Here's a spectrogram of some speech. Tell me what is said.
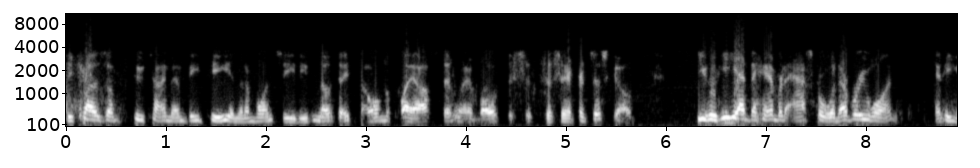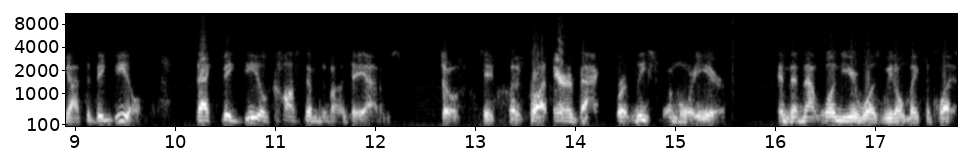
because of two-time MVP and the number one seed, even though they fell in the playoffs at Lambeau to, to San Francisco, he, he had the hammer to ask for whatever he wanted, and he got the big deal. That big deal cost them Davante Adams. So it, but it brought Aaron back for at least one more year. And then that one year was we don't make the playoffs.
